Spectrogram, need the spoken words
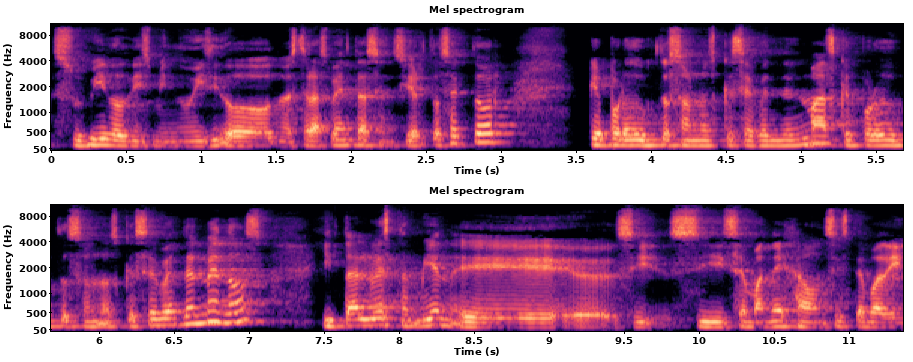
subido o disminuido nuestras ventas en cierto sector, qué productos son los que se venden más, qué productos son los que se venden menos. Y tal vez también eh, si, se maneja un sistema de,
